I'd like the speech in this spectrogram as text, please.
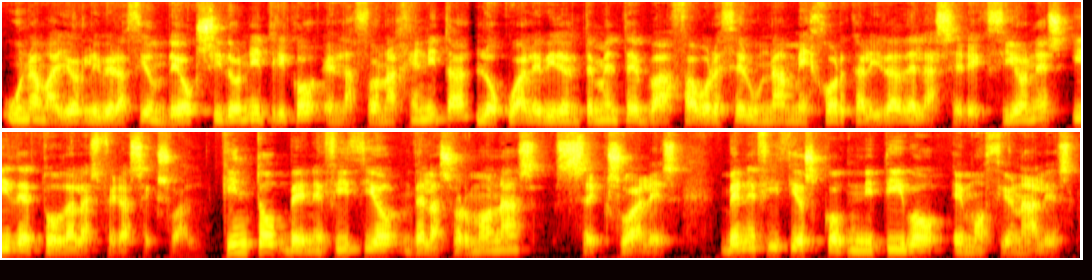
una mayor liberación de óxido nítrico en la zona genital, lo cual evidentemente va a favorecer una mejor calidad de las erecciones y de toda la esfera sexual. Quinto beneficio de las hormonas sexuales, beneficios cognitivo-emocionales.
